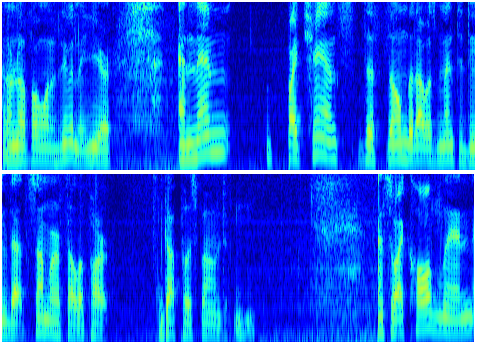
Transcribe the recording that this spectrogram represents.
I don't know if I want to do it in a year. And then, by chance, the film that I was meant to do that summer fell apart, got postponed. Mm-hmm. And so I called Lynne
